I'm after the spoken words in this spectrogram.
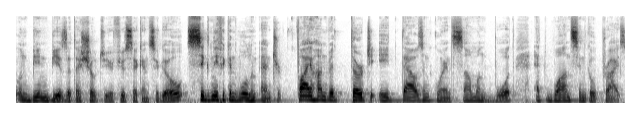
on BNB that I showed to you a few seconds ago, significant volume entered. 538,000 coins someone bought at one single price.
